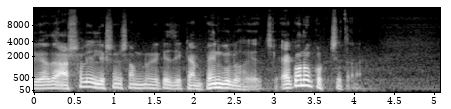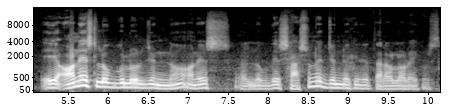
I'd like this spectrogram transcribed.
দুই হাজার আট সালে ইলেকশনের সামনে রেখে যে ক্যাম্পেইনগুলো হয়েছে এখনও করছে তারা। এই অনেস্ট লোকগুলোর জন্য অনেস্ট লোকদের শাসনের জন্য কিন্তু তারাও লড়াই করছে,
